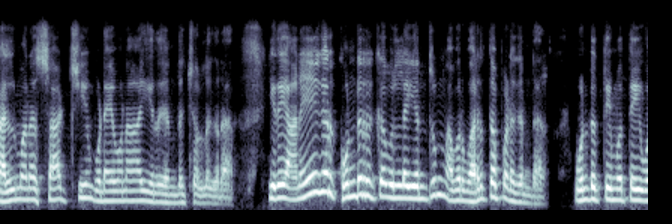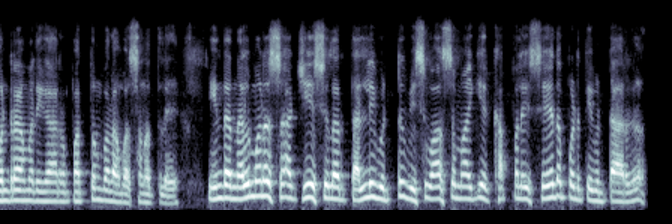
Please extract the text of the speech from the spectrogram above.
நல்மனசாட்சியும் உடையவனாயிரு என்று சொல்லுகிறார். இதை அநேகர் கொண்டிருக்கவில்லை என்றும் அவர் வருத்தப்படுகின்றார். ஒன்று திமுத்தை ஒன்றாம் அதிகாரம் பத்தொன்பதாம் வசனத்திலே இந்த நல்மன சாட்சியை சிலர் தள்ளிவிட்டு விசுவாசமாகிய கப்பலை சேதப்படுத்தி விட்டார்கள்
